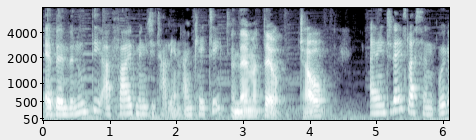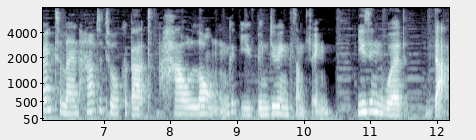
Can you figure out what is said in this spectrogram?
e benvenuti a 5 Minute Italian. I'm Katie. And then Matteo. Ciao. And in today's lesson, we're going to learn how to talk about how long you've been doing something using the word da.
